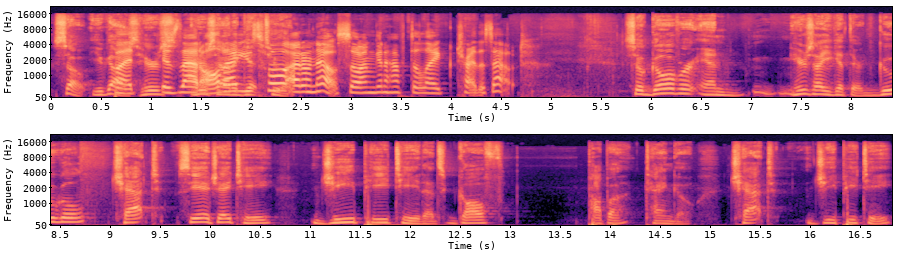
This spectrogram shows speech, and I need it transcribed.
So you guys, but here's is that here's all that useful? I don't know. So I'm gonna have to like try this out. So go over and here's how you get there. Google chat C H A T G P T. That's Golf Papa Tango. Chat GPT.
